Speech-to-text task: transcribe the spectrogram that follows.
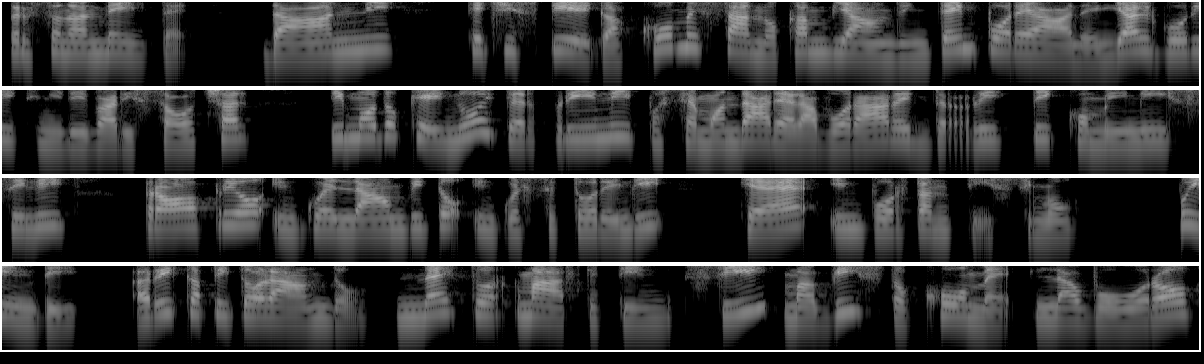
personalmente da anni, che ci spiega come stanno cambiando in tempo reale gli algoritmi dei vari social, di modo che noi per primi possiamo andare a lavorare dritti come i missili proprio in quell'ambito, in quel settore lì che è importantissimo. Quindi Ricapitolando, network marketing sì, ma visto come lavoro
